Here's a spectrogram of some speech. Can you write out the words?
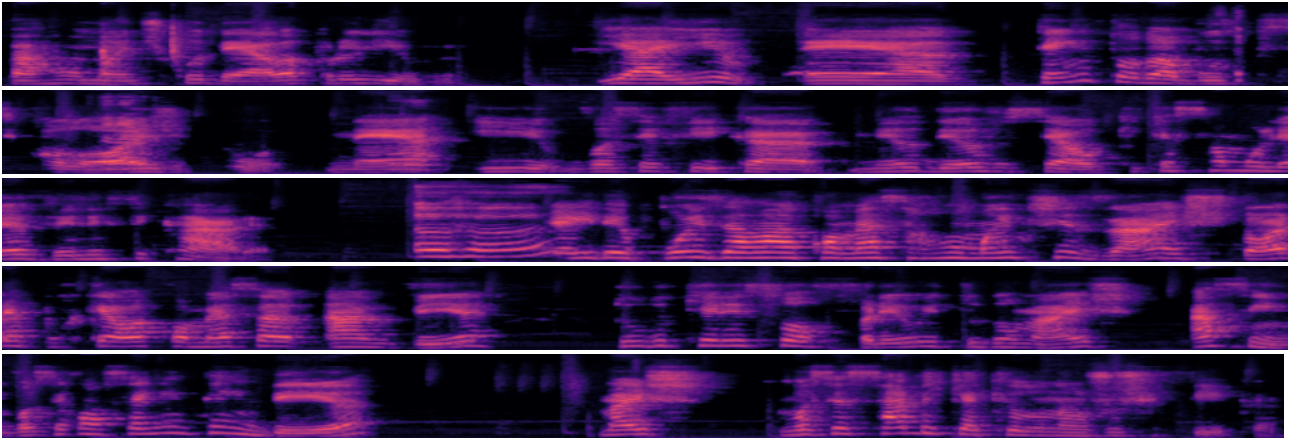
par romântico dela pro livro. E aí é, tem todo o abuso psicológico, né? E você fica, meu Deus do céu, o que, que essa mulher vê nesse cara? Uhum. E aí depois ela começa a romantizar a história porque ela começa a ver tudo que ele sofreu e tudo mais. Assim, você consegue entender, mas você sabe que aquilo não justifica.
